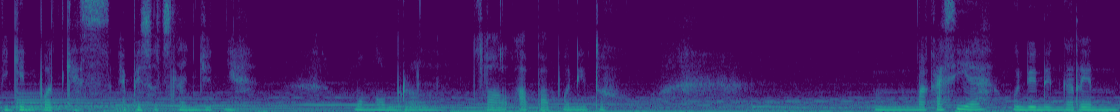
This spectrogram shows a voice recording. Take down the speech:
bikin podcast episode selanjutnya. Mau ngobrol soal apa pun itu. Hmm, makasih ya udah dengerin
